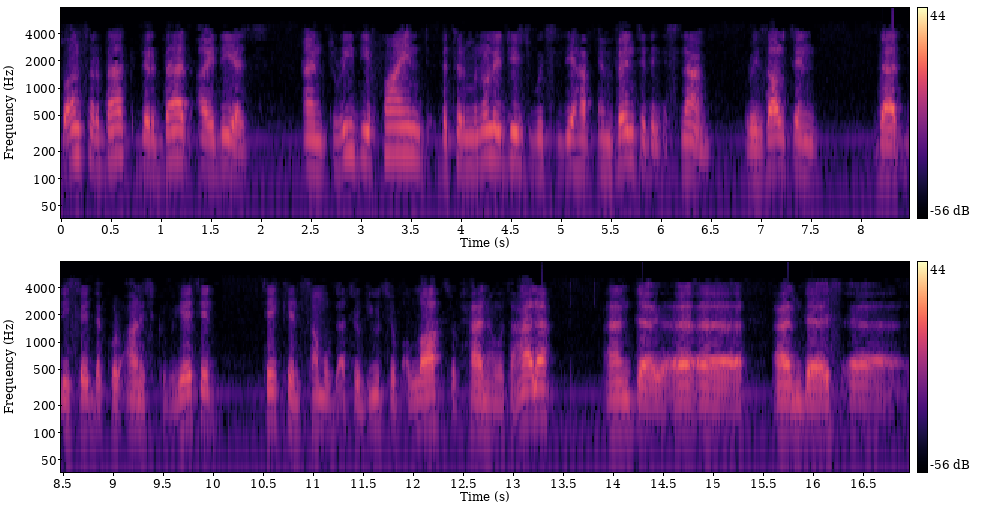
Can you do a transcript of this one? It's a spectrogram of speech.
to answer back their bad ideas and to redefine the terminologies which they have invented in Islam resulting that they said the Quran is created taking some of the attributes of Allah subhanahu wa ta'ala and uh, uh, and uh,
